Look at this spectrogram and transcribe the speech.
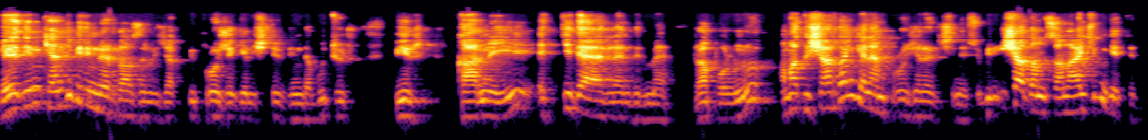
Belediyenin kendi birimleri de hazırlayacak bir proje geliştirdiğinde bu tür bir karneyi etki değerlendirme raporunu ama dışarıdan gelen projeler için istiyor. Bir iş adamı sanayici mi getirdi?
